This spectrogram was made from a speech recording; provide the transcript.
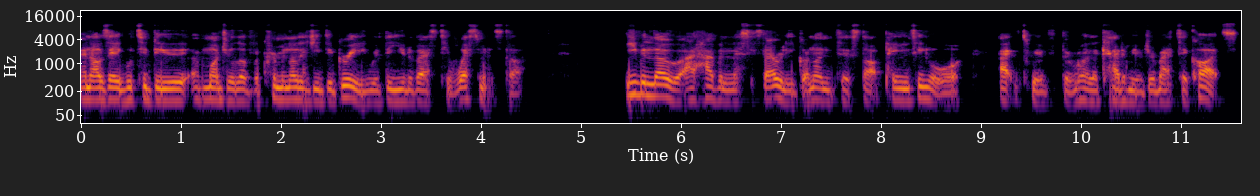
And I was able to do a module of a criminology degree with the University of Westminster. Even though I haven't necessarily gone on to start painting or act with the Royal Academy of Dramatic Arts,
